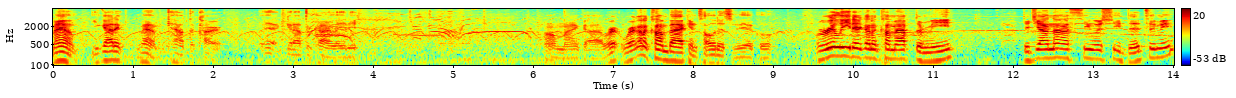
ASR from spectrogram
Ma'am, you got it? Ma'am, get out the car. Yeah, get out the car, lady. Oh my god. We're, we're gonna come back and tow this vehicle. Really? They're gonna come after me? Did y'all not see what she did to me?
